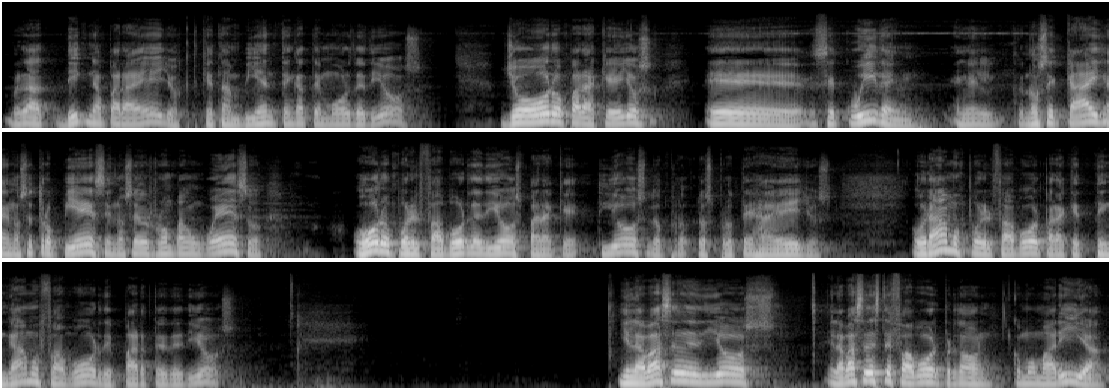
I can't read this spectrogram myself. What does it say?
¿verdad? Digna para ellos, que también tenga temor de Dios. Yo oro para que ellos eh, se cuiden, no se caigan, no se tropiecen, no se rompan un hueso. Oro por el favor de Dios para que Dios los proteja a ellos. Oramos por el favor para que tengamos favor de parte de Dios. Y en la base de Dios, en la base de este favor, perdón, como María,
